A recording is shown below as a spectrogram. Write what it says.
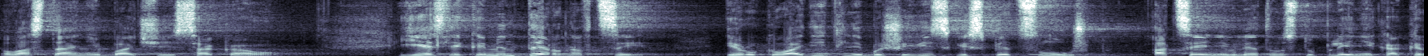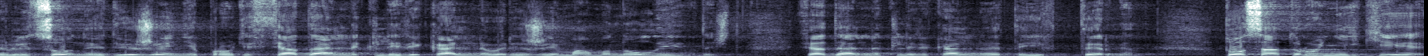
восстания Бачи и Сакао. Если коминтерновцы и руководители большевистских спецслужб оценивали это выступление как революционное движение против феодально-клерикального режима Аманулы, значит, феодально-клерикального – это их термин, то сотрудники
